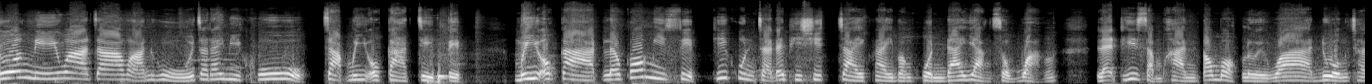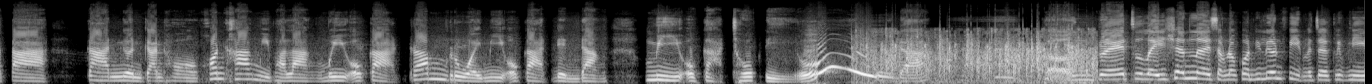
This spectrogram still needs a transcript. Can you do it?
ช่วงนี้วาจาหวานหูจะได้มีคู่จะมีโอกาสจีบติด มีโอกาสแล้วก็มีสิทธิ์ที่คุณจะได้พิชิตใจใครบางคนได้อย่างสมหวัง และที่สำคัญต้องบอกเลยว่าดวงชะตา การเงินการทองค่อนข้างมีพลัง มีโอกาสร่ำรวย มีโอกาสเด่นดัง มีโอกาสโชคดี โอ้นะ congratulation เลยสำหรับคนที่เลื่อนฟีดมาเจอคลิปนี้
